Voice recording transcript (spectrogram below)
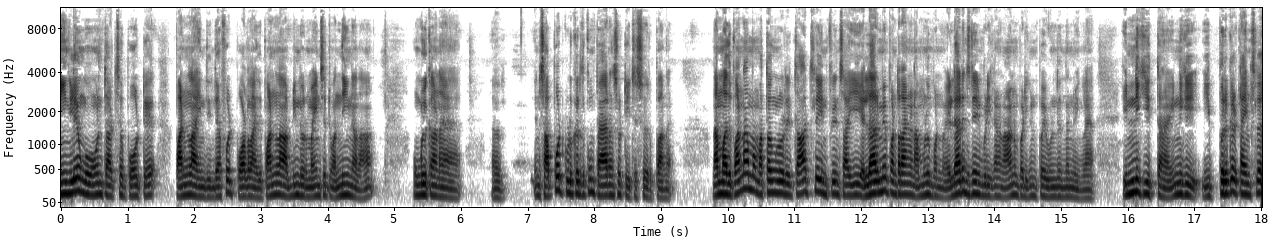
நீங்களே உங்கள் ஓன் தாட்ஸை போட்டு பண்ணலாம். இந்த இந்த எஃபர்ட் போடலாம் இது பண்ணலாம் அப்படின்ற ஒரு மைண்ட் செட் வந்தீங்கன்னா தான் உங்களுக்கான சப்போர்ட் கொடுக்கறதுக்கும் பேரண்ட்ஸும் டீச்சர்ஸும் இருப்பாங்க. நம்ம அது பண்ணாமல் மற்றவங்களுடைய தாட்ஸ்லேயே இன்ஃப்ளூயன்ஸ் ஆகி எல்லாருமே பண்ணுறாங்க நம்மளும் பண்ணணும். எல்லாரும் இன்ஜினியரிங் படிக்கிறாங்க நானும் படிக்கணும்னு போய் விழுந்துருந்தேன்னு வைங்களேன். இன்றைக்கி த இன்னைக்கு இப்போ இருக்கிற டைம்ஸில்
